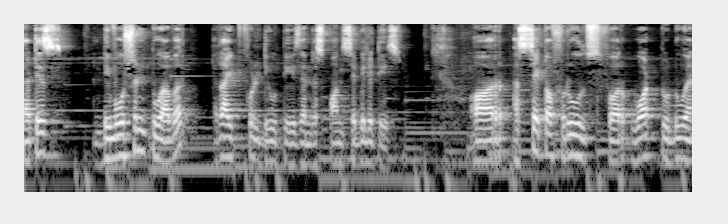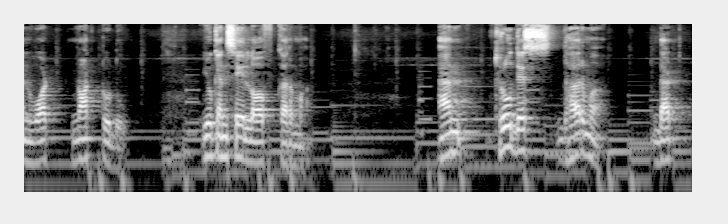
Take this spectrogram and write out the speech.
That is devotion to our rightful duties and responsibilities, or a set of rules for what to do and what not to do. You can say law of karma. And through this dharma, that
